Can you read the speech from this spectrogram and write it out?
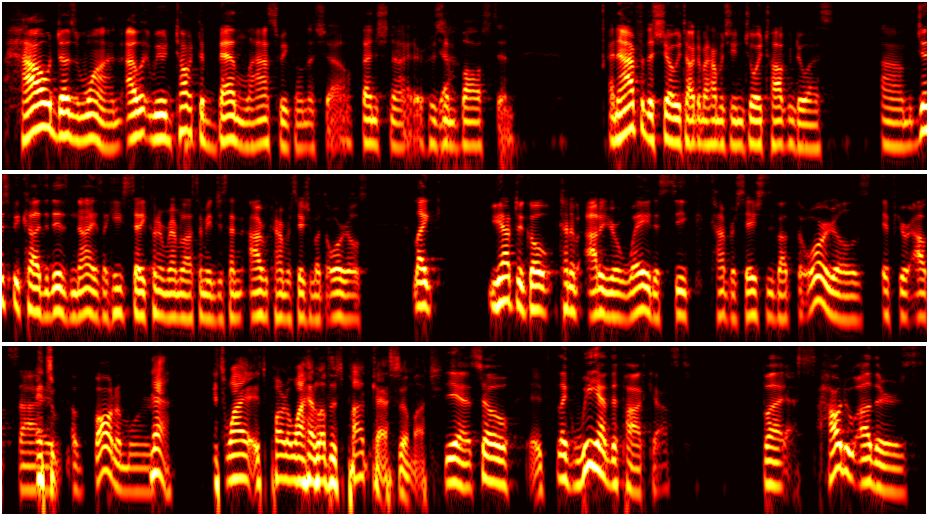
how does one? I w- we talked to Ben last week on the show, Ben Schneider, who's in Boston, and after the show, he talked about how much he enjoyed talking to us. Um, just because it is nice, like he said, he couldn't remember last time he just had an hour conversation about the Orioles. Like you have to go kind of out of your way to seek conversations about the Orioles if you're outside It's- of Baltimore. Yeah. It's why it's part of why I love this podcast so much. Yeah. So It's like we have the podcast, but Yes. how do others?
